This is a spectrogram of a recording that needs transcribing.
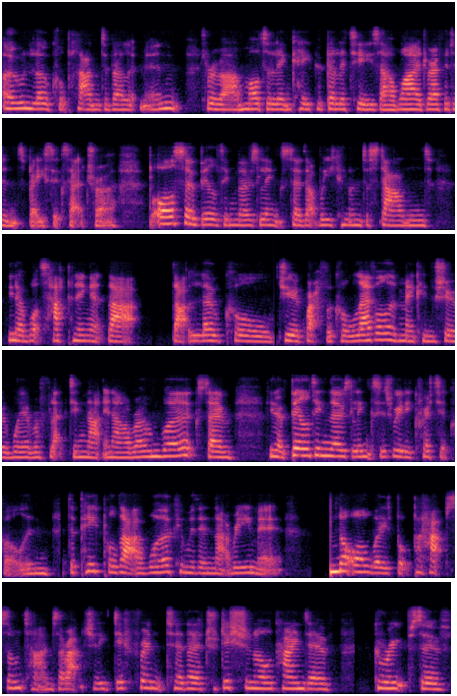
own local plan development through our modelling capabilities, our wider evidence base, etc. But also building those links so that we can understand, you know, what's happening at that that local geographical level and making sure we're reflecting that in our own work. So, you know, building those links is really critical. And the people that are working within that remit, not always, but perhaps sometimes are actually different to the traditional kind of groups of,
